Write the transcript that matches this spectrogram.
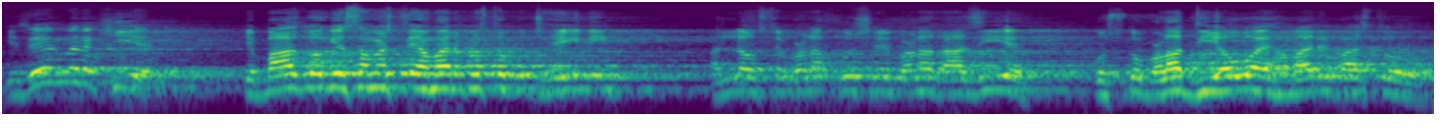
یہ ذہن میں رکھیے کہ بعض لوگ یہ سمجھتے ہیں ہمارے پاس تو کچھ ہے ہی نہیں۔ اللہ اس سے بڑا خوش ہے، بڑا راضی ہے، اس کو بڑا دیا ہوا ہے ہمارے پاس تو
